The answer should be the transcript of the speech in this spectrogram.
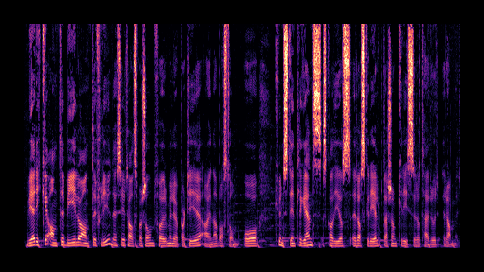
Vi er ikke anti-bil og anti-fly, det sier talsperson for Miljøpartiet, Aina Bastholm. Og kunstig intelligens skal gi oss raskere hjelp dersom kriser og terror rammer.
